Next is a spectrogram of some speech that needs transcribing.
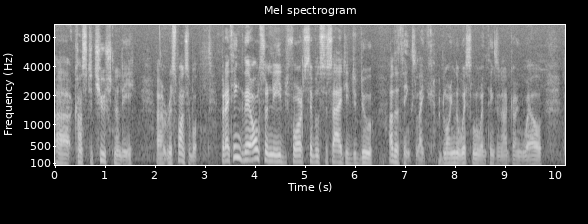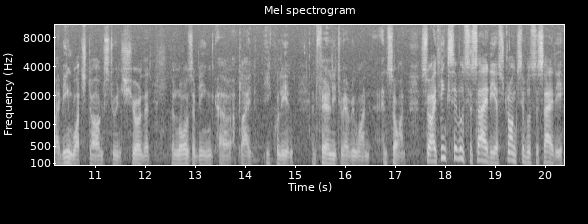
uh, constitutionally uh, responsible. But I think they also need for civil society to do other things, like blowing the whistle when things are not going well, by being watchdogs to ensure that the laws are being uh, applied equally and, and fairly to everyone, and so on. So I think civil society, a strong civil society,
